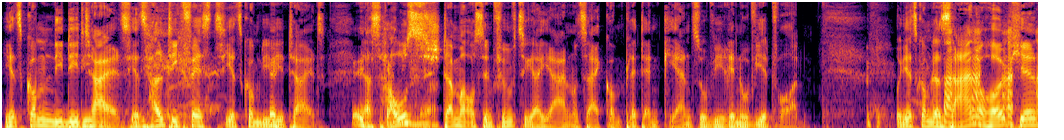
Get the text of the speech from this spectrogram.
Jetzt kommen die Details. Jetzt halt dich fest. Jetzt kommen die Details. Das Haus stamme aus den 50er Jahren und sei komplett entkernt sowie renoviert worden. Und jetzt kommt das Sahnehäubchen.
